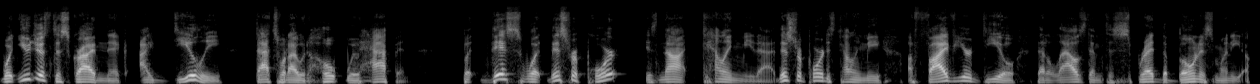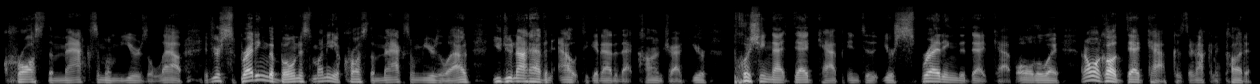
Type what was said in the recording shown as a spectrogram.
what you just described nick ideally that's what i would hope would happen. But this what this report is not telling me that. This report is telling me a five year deal that allows them to spread the bonus money across the maximum years allowed. If you're spreading the bonus money across the maximum years allowed, you do not have an out to get out of that contract. You're pushing that dead cap into, you're spreading the dead cap all the way. I don't want to call it dead cap because they're not going to cut it.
